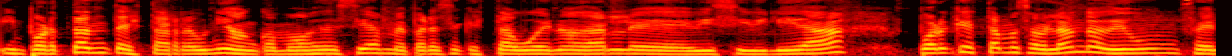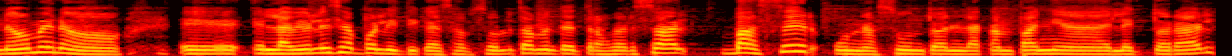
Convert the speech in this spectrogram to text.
importante esta reunión. Como vos decías, me parece que está bueno darle visibilidad porque estamos hablando de un fenómeno, eh, la violencia política es absolutamente transversal, va a ser un asunto en la campaña electoral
